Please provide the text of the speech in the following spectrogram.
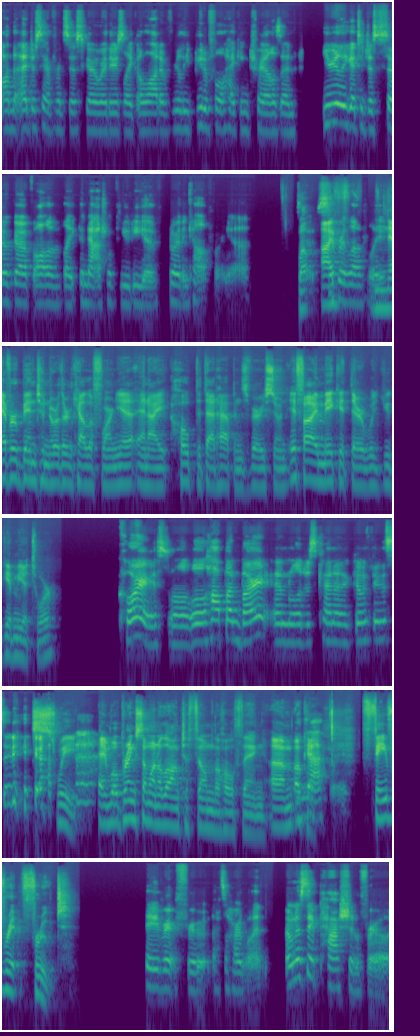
on the edge of San Francisco where there's like a lot of really beautiful hiking trails and you really get to just soak up all of like the natural beauty of Northern California. Well, I've lovely. never been to Northern California, and I hope that that happens very soon. If I make it there, would you give me a tour? Of course. Well, we'll hop on BART and we'll just kind of go through the city. Sweet. And we'll bring someone along to film the whole thing. Um, okay. Exactly. Favorite fruit? Favorite fruit? That's a hard one. I'm going to say passion fruit.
